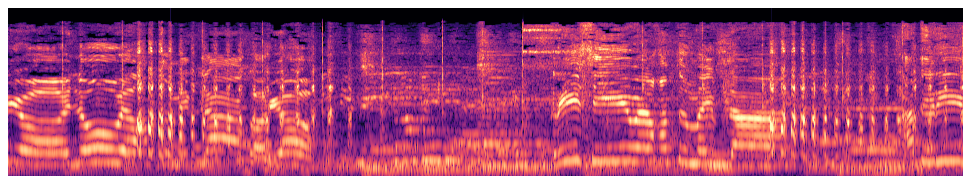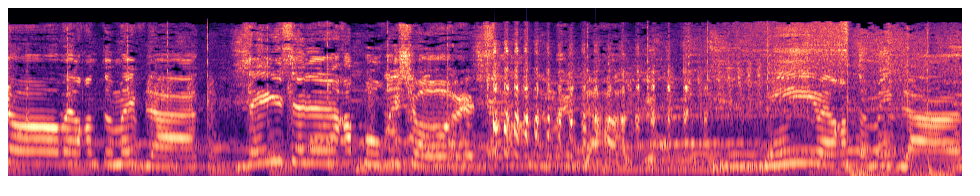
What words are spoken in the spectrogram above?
Oreo, hello! Welcome to my vlog! Oreo! Tracy, welcome to my vlog! Ate Rio, welcome to my vlog! Say isa na nakapuki shorts! Welcome to my vlog! Me, welcome to my vlog!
